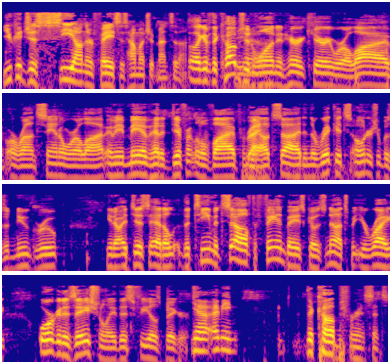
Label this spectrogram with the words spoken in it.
you could just see on their faces how much it meant to them Like if the Cubs had won and Harry Caray were alive or Ron Santo were alive, I mean, it may have had a different little vibe from Right. the outside. And the Ricketts ownership was a new group. You know, it just had a, the team itself, the fan base goes nuts. But you're right, organizationally, this feels bigger. Yeah, I mean, the Cubs, for instance.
